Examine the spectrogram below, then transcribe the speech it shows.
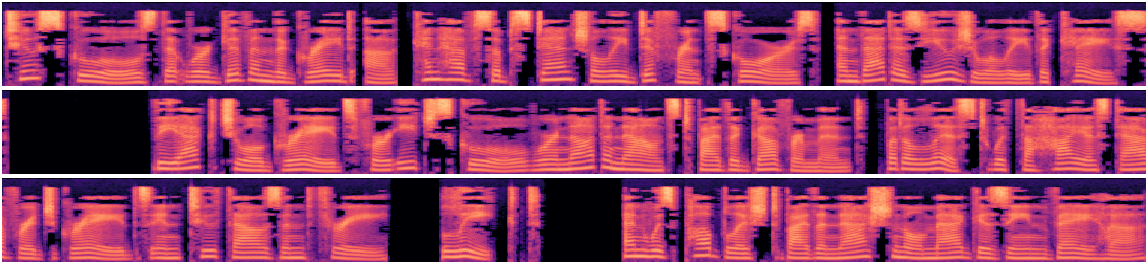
two schools that were given the grade A, can have substantially different scores, and that is usually the case. The actual grades for each school were not announced by the government, but a list with the highest average grades in 2003 leaked and was published by the national magazine Veja.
